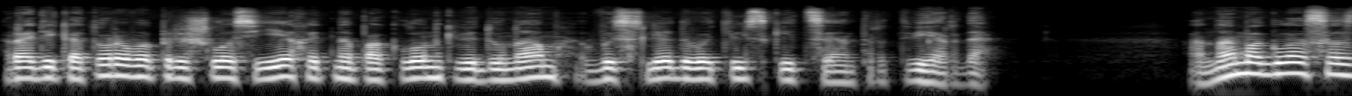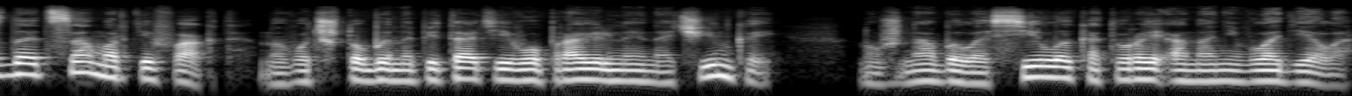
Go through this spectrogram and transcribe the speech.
ради которого пришлось ехать на поклон к ведунам в исследовательский центр Тверда. Она могла создать сам артефакт, но вот чтобы напитать его правильной начинкой, нужна была сила, которой она не владела.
